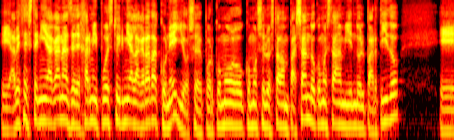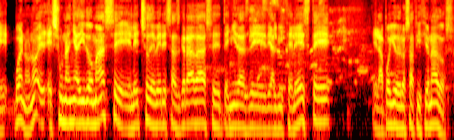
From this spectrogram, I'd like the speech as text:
eh, a veces tenía ganas de dejar mi puesto, irme a la grada con ellos, eh, por cómo, cómo se lo estaban pasando, cómo estaban viendo el partido. Eh, bueno, ¿no? es un añadido más eh, el hecho de ver esas gradas eh, teñidas de, de, albiceleste, el apoyo de los aficionados.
